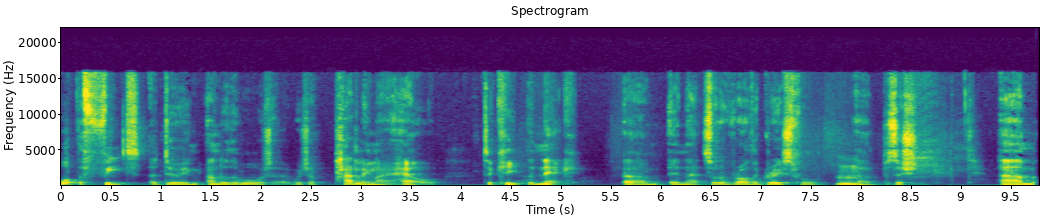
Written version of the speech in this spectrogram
what the feet are doing under the water, which are paddling like hell to keep the neck um, in that sort of rather graceful uh, position. Um,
